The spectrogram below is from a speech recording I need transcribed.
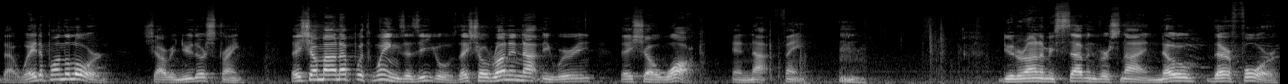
that wait upon the Lord shall renew their strength. They shall mount up with wings as eagles. They shall run and not be weary. They shall walk and not faint. Deuteronomy 7, verse 9 Know therefore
